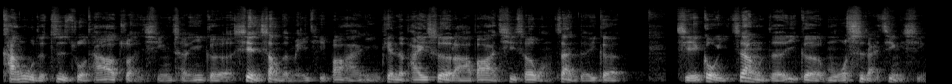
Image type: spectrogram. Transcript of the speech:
刊物的制作，它要转型成一个线上的媒体，包含影片的拍摄啦，包含汽车网站的一个结构，以这样的一个模式来进行。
